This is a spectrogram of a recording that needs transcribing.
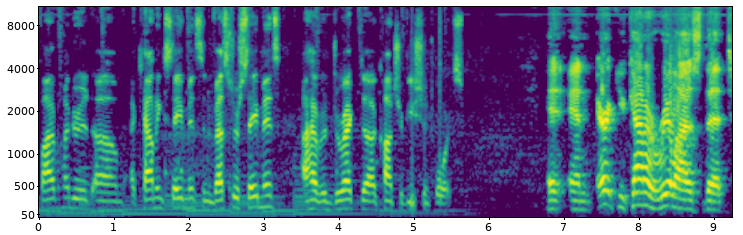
500 um, accounting statements, investor statements, I have a direct uh, contribution towards. And, and Eric, you kind of realize that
